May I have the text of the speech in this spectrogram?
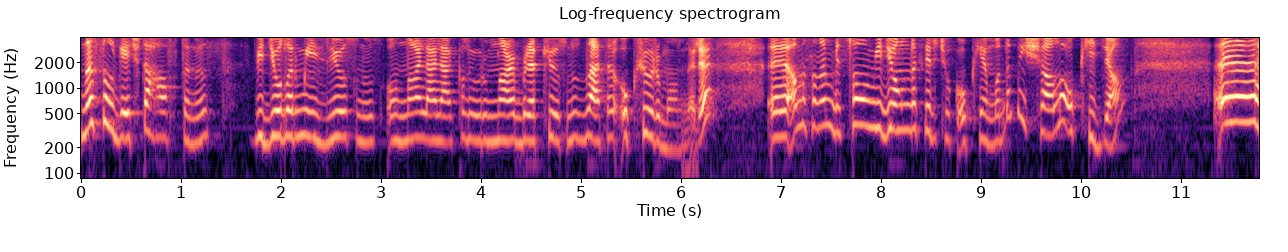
Nasıl geçti haftanız? Videolarımı izliyorsunuz. Onlarla alakalı yorumlar bırakıyorsunuz. Zaten okuyorum onları. Ee, ama sanırım bir son videomdakileri çok okuyamadım. İnşallah okuyacağım. Ee,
